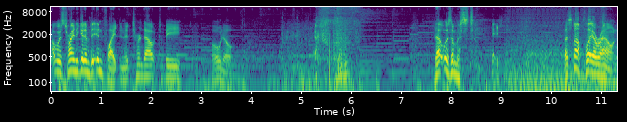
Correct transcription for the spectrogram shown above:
I was trying to get him to infight, and it turned out to be... Oh no. That was a mistake. Let's not play around.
